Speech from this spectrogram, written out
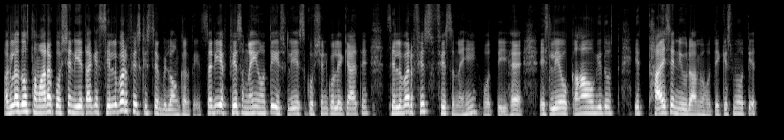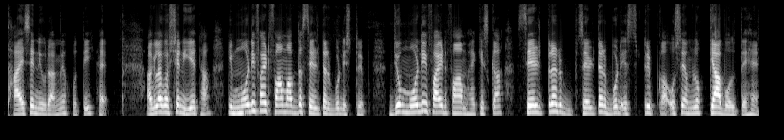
अगला दोस्त, हमारा क्वेश्चन ये था कि सिल्वर फ़िश किससे बिलोंग करती है? सर ये फ़िश नहीं होती, इसलिए इस क्वेश्चन को लेके आए थे। सिल्वर फ़िश फ़िश नहीं होती है। इसलिए वो कहाँ होगी दोस्त? ये थाई से न्यूरा में होती है। किसमें होती है? थाई से न्यूरा में होती है। अगला क्वेश्चन ये था कि modified form of the shelter wood strip जो मॉडिफाइड फॉर्म है किसका? सेल्टर सेल्टर वुड स्ट्रिप का, उसे हम लोग क्या बोलते हैं?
